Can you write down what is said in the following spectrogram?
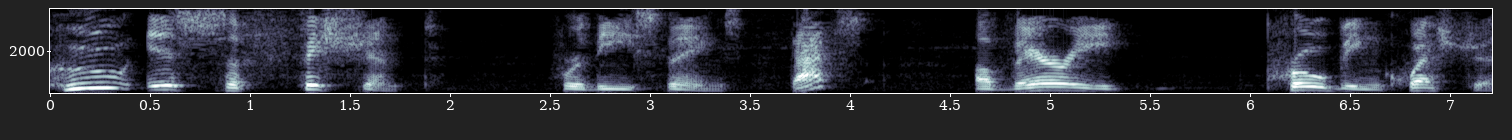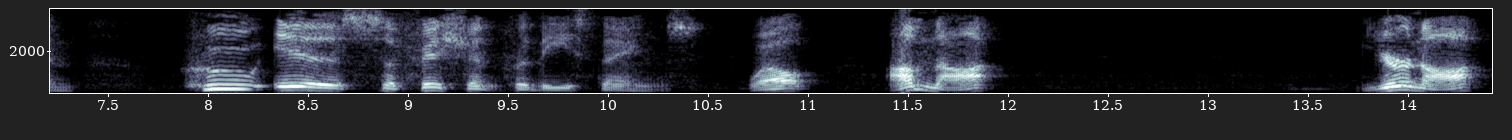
Who is sufficient for these things? That's a very probing question. Who is sufficient for these things? Well, I'm not. You're not.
